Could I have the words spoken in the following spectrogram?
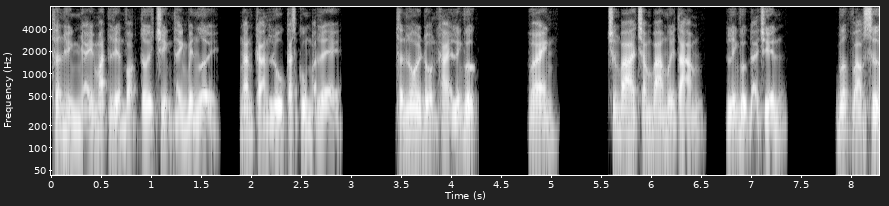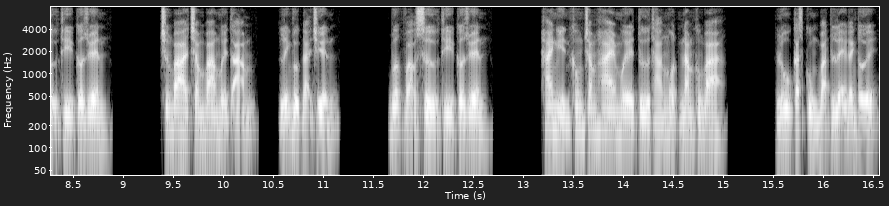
thân hình nháy mắt liền vọt tới trịnh thành bên người ngăn cản lucas cùng bật lệ thần lôi độn khải lĩnh vực vê anh chương ba trăm ba mươi tám lĩnh vực đại chiến bước vào sử thi cơ duyên chương ba trăm ba mươi tám lĩnh vực đại chiến bước vào sử thi cơ duyên 2024 tháng 1 năm 03. Lucas cùng bạt lệ đánh tới,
